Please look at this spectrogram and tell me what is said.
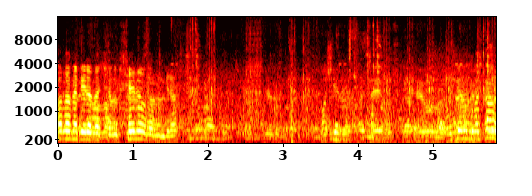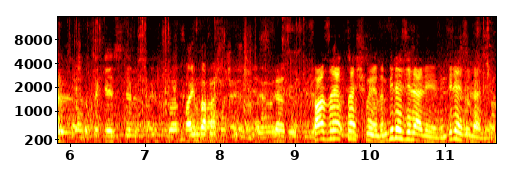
Odanı biraz açalım. Seri odanın biraz. Sayın Bakan hoş geldiniz. Fazla yaklaşmayalım. Biraz ilerleyelim. Biraz ilerleyelim.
